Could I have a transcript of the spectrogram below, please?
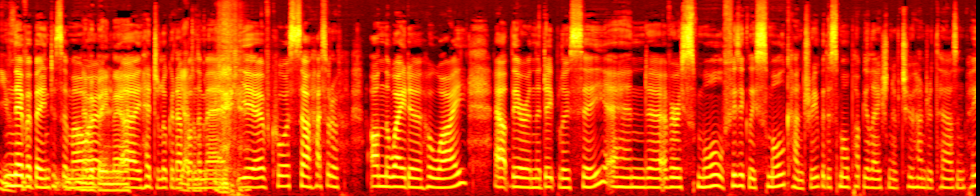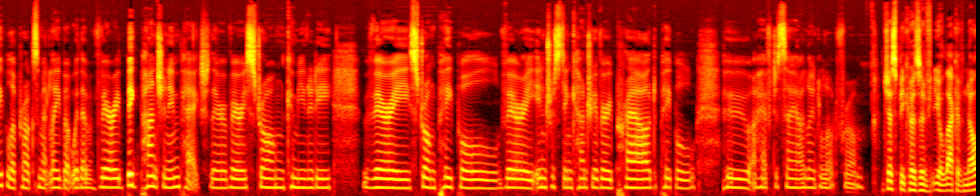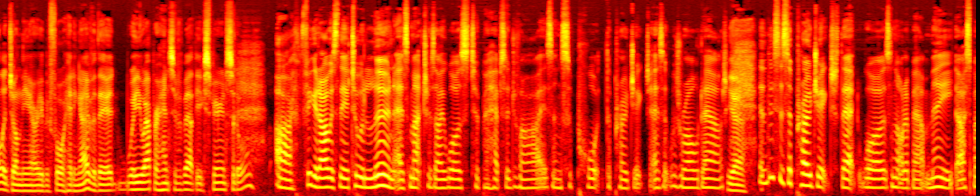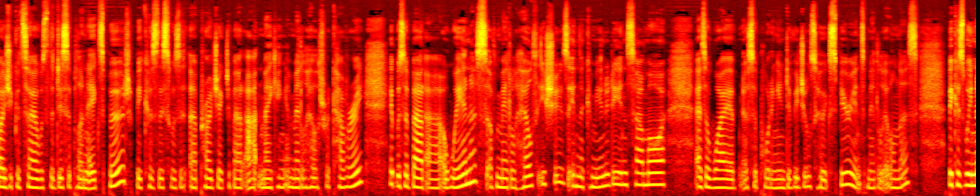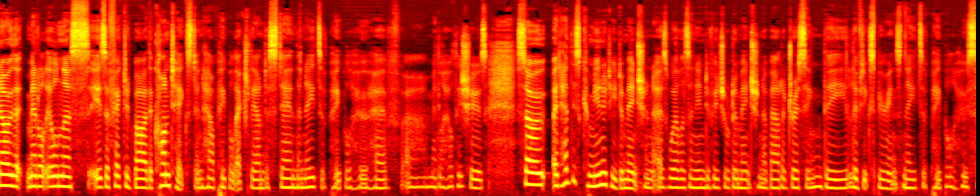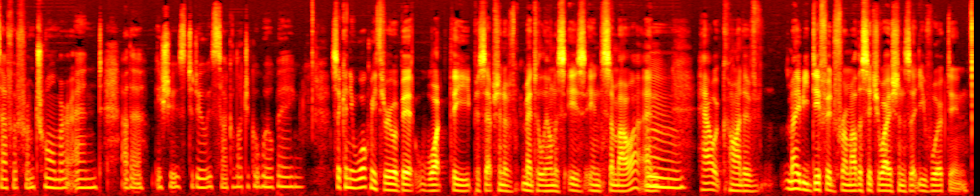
You've never been to Samoa. Never been there. I had to look it up on the map. yeah, of course. So I sort of on the way to Hawaii, out there in the deep blue sea, and uh, a very small, physically small country with a small population of 200,000 people approximately, but with a very big punch and impact. They're a very strong community, very strong people, very interesting country, a very proud people who I have to say I learned a lot from. Just because of your lack of knowledge on the area before heading over there, were you apprehensive about the experience at all? I figured I was there to learn as much as I was to perhaps advise and support the project as it was rolled out. Yeah. And this is a project that was not about me. I suppose you could say I was the discipline expert because this was a project about art making and mental health recovery. It was about uh, awareness of mental health issues in the community in Samoa as a way of uh, supporting individuals who experience mental illness because we know that mental illness is affected by the context and how people actually understand the needs of people who have uh, mental health issues. So it had this community dimension as well as an individual dimension about addressing the lived experience needs of people who suffer from trauma and other issues to do with psychological well-being. So can you walk me through a bit what the perception of mental illness is in Samoa and mm. how it kind of maybe differed from other situations that you've worked in?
